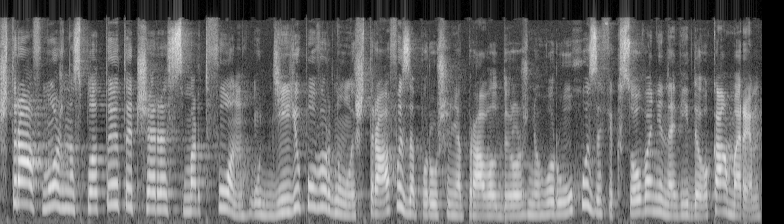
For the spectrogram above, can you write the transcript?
Штраф можна сплатити через смартфон. У дію повернули штрафи за порушення правил дорожнього руху, зафіксовані на відеокамери.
